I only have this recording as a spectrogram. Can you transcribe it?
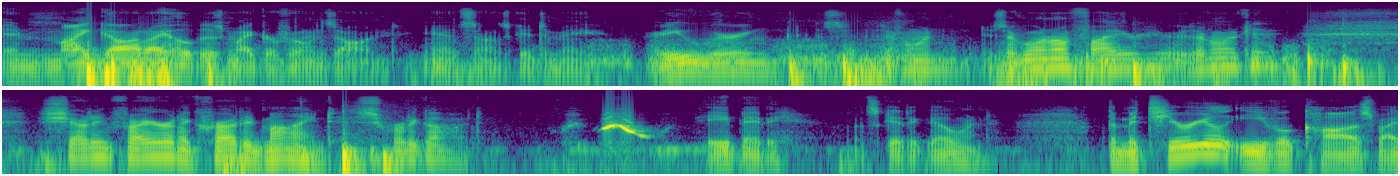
And my God, I hope this microphone's on. Yeah, it sounds good to me. Are you wearing? Is, is everyone? Is everyone on fire here? Is everyone okay? Shouting fire in a crowded mind. Swear to God. Hey, baby, let's get it going. The material evil caused by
